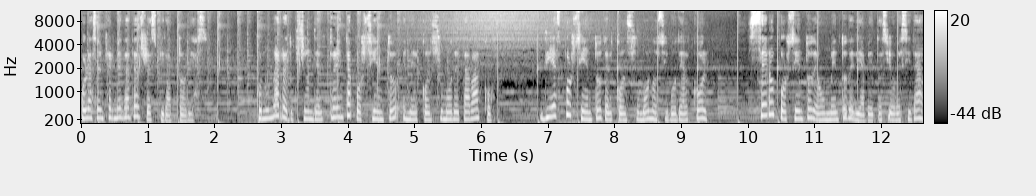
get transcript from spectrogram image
o las enfermedades respiratorias, con una reducción del 30% en el consumo de tabaco, 10% del consumo nocivo de alcohol, 0% de aumento de diabetes y obesidad,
